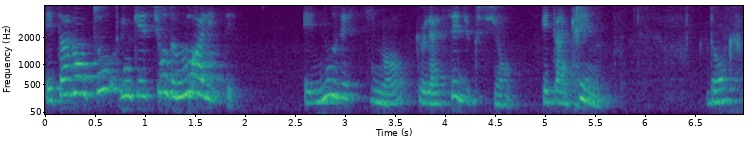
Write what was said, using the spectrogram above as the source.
est avant tout une question de moralité. Et nous estimons que la séduction est un crime. Donc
